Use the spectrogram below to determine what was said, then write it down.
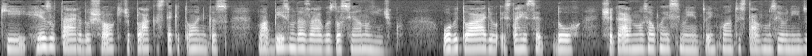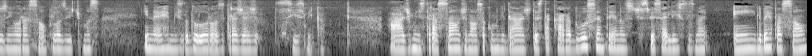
que resultara do choque de placas tectônicas no abismo das águas do Oceano Índico. O obituário estarrecedor chegara-nos ao conhecimento enquanto estávamos reunidos em oração pelas vítimas inermes da dolorosa tragédia sísmica. A administração de nossa comunidade destacara duas centenas de especialistas na, em libertação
